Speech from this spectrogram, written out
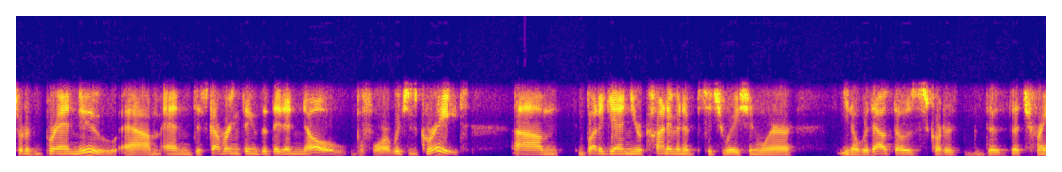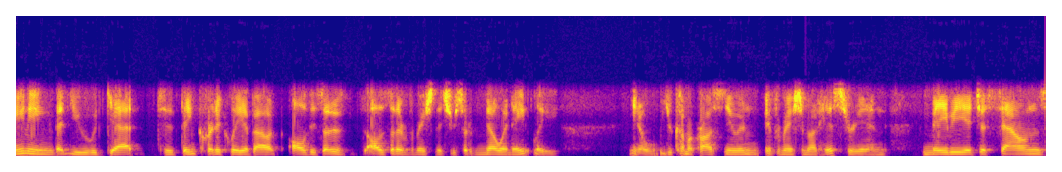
sort of brand new um, and discovering things that they didn't know before, which is great. Um, but again, you're kind of in a situation where you know, without those sort of the, the training that you would get to think critically about all these other all this other information that you sort of know innately, you know, you come across new in, information about history, and maybe it just sounds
